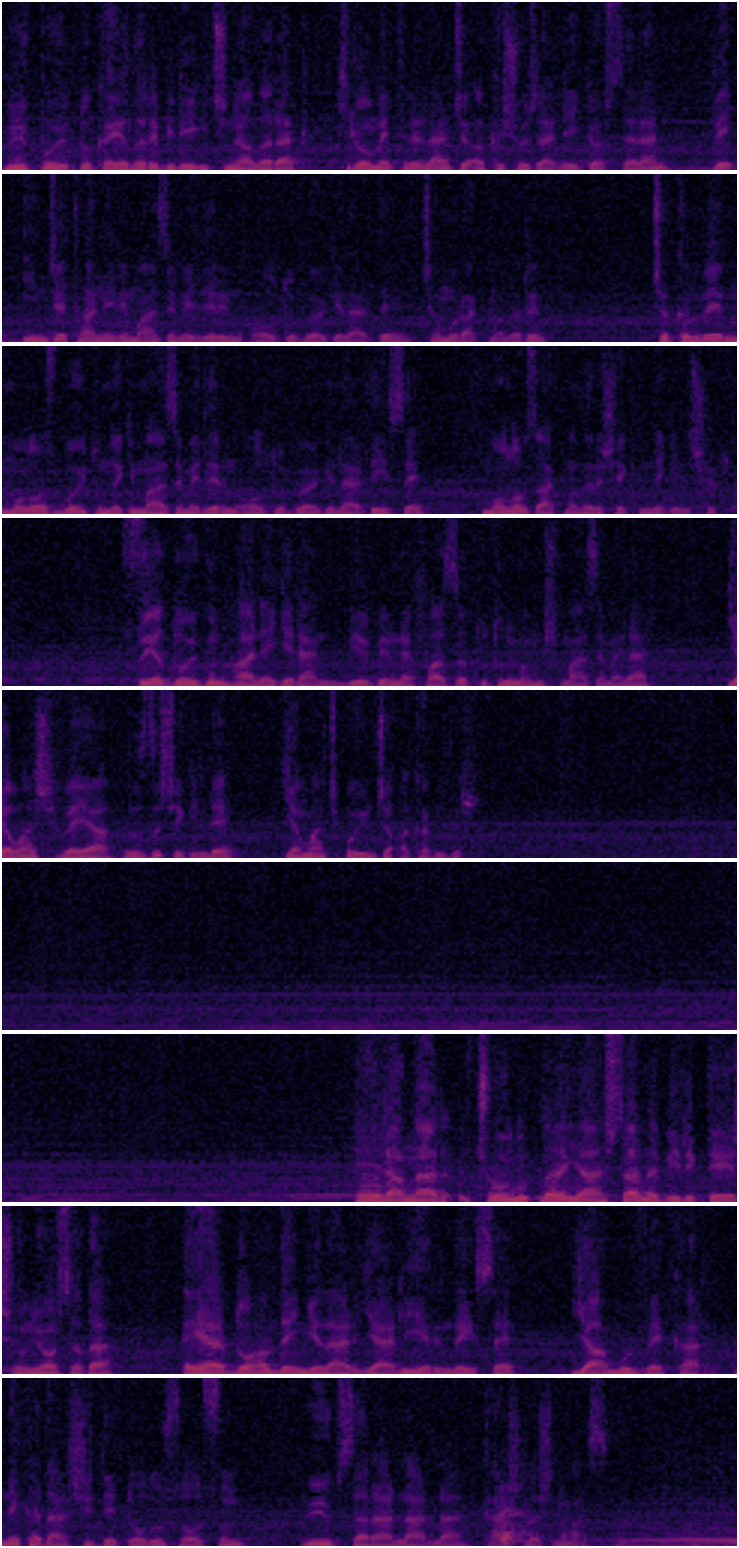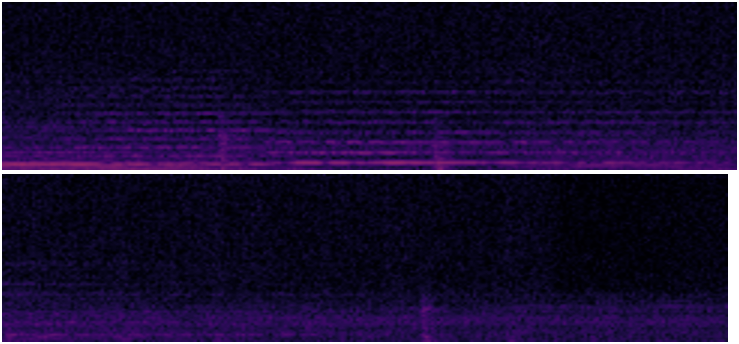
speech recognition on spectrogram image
Büyük boyutlu kayaları bile içine alarak kilometrelerce akış özelliği gösteren ve ince taneli malzemelerin olduğu bölgelerde çamur akmaları, çakıl ve moloz boyutundaki malzemelerin olduğu bölgelerde ise moloz akmaları şeklinde gelişir. Suya doygun hale gelen birbirine fazla tutunmamış malzemeler yavaş veya hızlı şekilde yamaç boyunca akabilir. Heyelanlar çoğunlukla yağışlarla birlikte yaşanıyorsa da eğer doğal dengeler yerli yerindeyse yağmur ve kar ne kadar şiddetli olursa olsun büyük zararlarla karşılaşılmaz.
